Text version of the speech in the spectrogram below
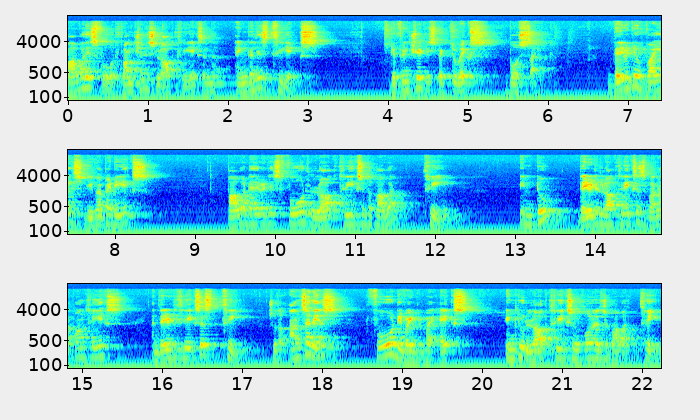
power is 4, function is log 3x and the angle is 3x. Differentiate respect to x both side. Derivative y is dy by dx. Power derivative is 4 log 3x to the power 3 into derivative log 3x is 1 upon 3x and derivative 3x is 3. So the answer is 4 divided by x into log 3x to the to the power 3.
